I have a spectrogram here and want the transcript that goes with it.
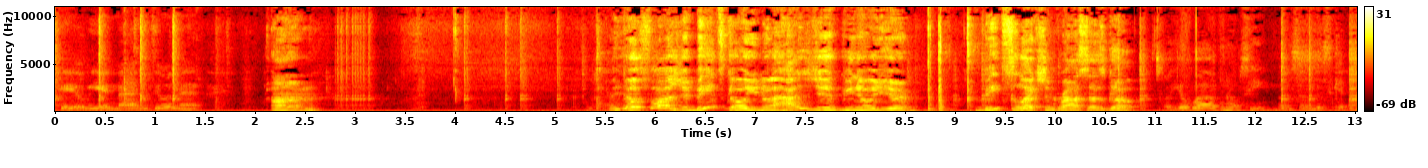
fair. We are not doing that. Um. You know, as far as your beats go, you know, how does your, you know, your beat selection process go? Oh, you're wild nosy. No, I'm just kidding.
